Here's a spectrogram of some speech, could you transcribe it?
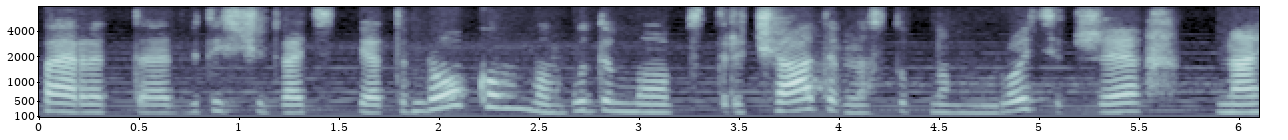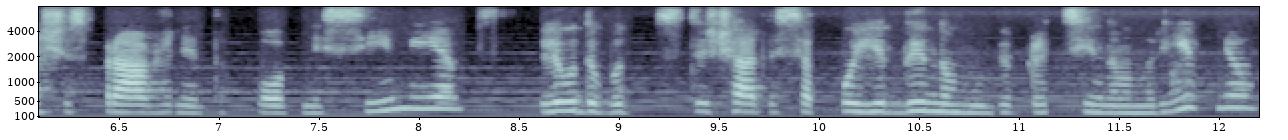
перед е, 2025 роком ми будемо зустрічати в наступному році вже наші справжні духовні сім'ї. Люди будуть зустрічатися по єдиному вібраційному рівню,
